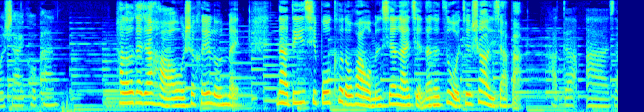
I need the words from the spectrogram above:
我是爱扣潘。Hello，大家好，我是黑伦美。那第一期播客的话，我们先来简单的自我介绍一下吧。好的啊，小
